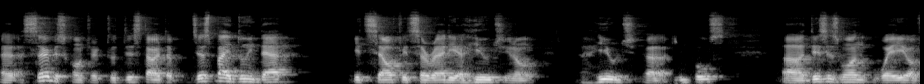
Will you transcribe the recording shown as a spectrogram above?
a service contract to this startup, just by doing that itself, it's already a huge, you know, huge uh, impulse. Uh, this is one way of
